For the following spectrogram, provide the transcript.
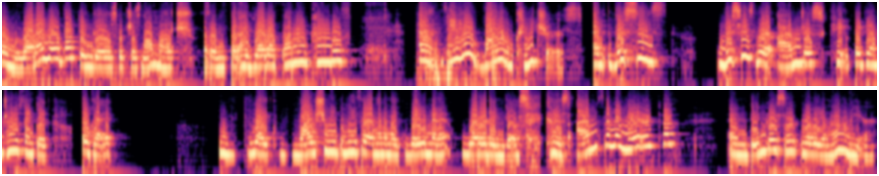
from what I know about dingoes, which is not much, from but I read up on it kind of, and they are wild creatures. And this is this is where I'm just thinking. I'm trying to think like, okay, like why should we believe it? And then I'm like, wait a minute, what are dingoes? Because I'm from America, and dingoes aren't really around here.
